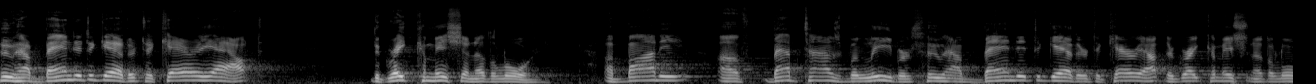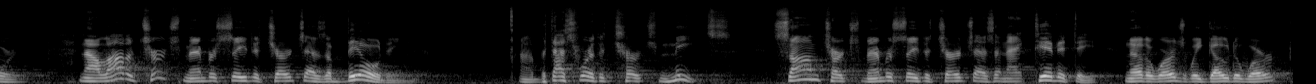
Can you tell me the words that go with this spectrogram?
who have banded together to carry out the Great Commission of the Lord. A body of baptized believers who have banded together to carry out the Great Commission of the Lord. Now, a lot of church members see the church as a building, uh, but that's where the church meets. Some church members see the church as an activity in other words, we go to work,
